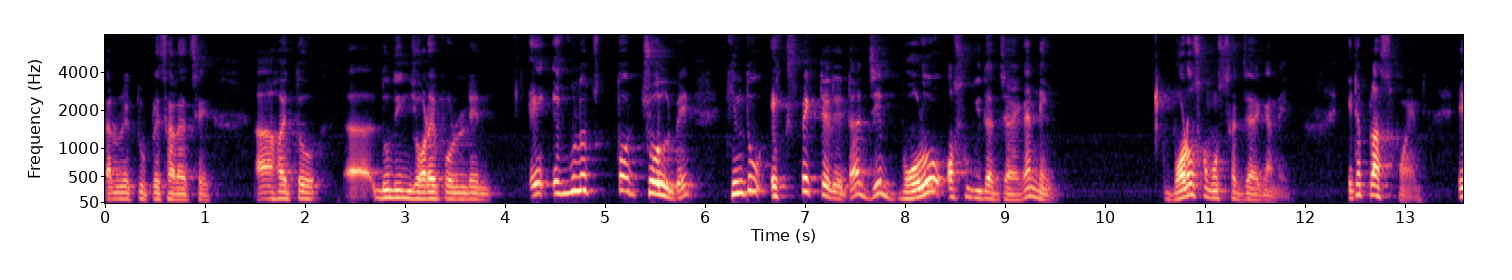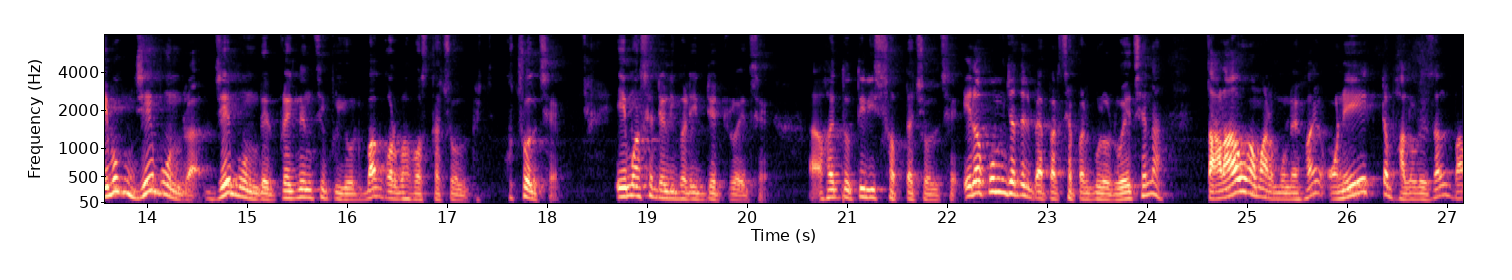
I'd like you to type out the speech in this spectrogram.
কারোর একটু প্রেশার আছে হয়তো দুদিন জ্বরে পড়লেন এগুলো তো চলবে, কিন্তু এক্সপেক্টেড এটা যে বড় অসুবিধার জায়গা নেই। বড় সমস্যার জায়গা নেই। এটা প্লাস পয়েন্ট এবং যে বোনরা, যে বোনদের প্রেগনেন্সি পিরিয়ড বা গর্ভাবস্থা চলবে, চলছে এই মাসে ডেলিভারির ডেট রয়েছে হয়তো তিরিশ সপ্তাহ চলছে, এরকম যাদের ব্যাপার স্যাপারগুলো রয়েছে না, তারাও আমার মনে হয় অনেকটা ভালো রেজাল্ট বা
